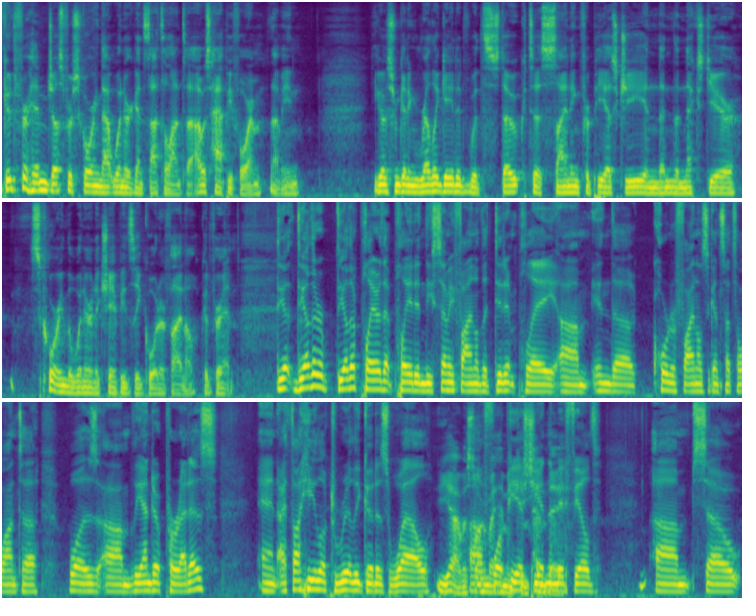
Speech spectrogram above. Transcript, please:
good for him just for scoring that winner against Atalanta. I was happy for him. I mean, he goes from getting relegated with Stoke to signing for PSG, and then the next year scoring the winner in a Champions League quarterfinal. Good for him. The, the other the other player that played in the semifinal that didn't play um, in the quarterfinals against Atalanta was um, Leandro Paredes, and I thought he looked really good as well. Yeah, I was talking uh, about for him PSG in the midfield. Um, so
